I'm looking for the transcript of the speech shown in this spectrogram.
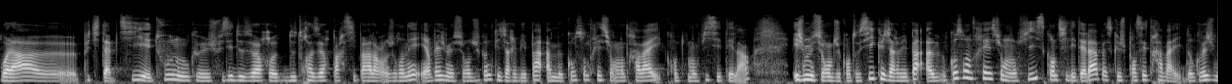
voilà, euh, petit à petit et tout. Donc euh, je faisais deux heures, deux trois heures par-ci par-là en journée. Et en fait, je me suis rendu compte que j'arrivais pas à me concentrer sur mon travail quand mon fils était là. Et je me suis rendu compte aussi que j'arrivais pas à me concentrer sur mon fils quand il était là parce que je pensais travail. Donc en fait, je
